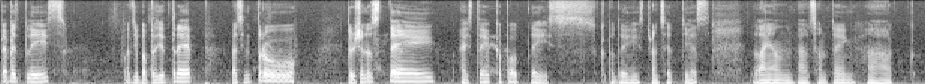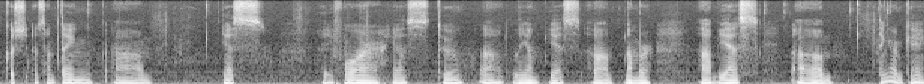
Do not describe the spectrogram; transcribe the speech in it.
Peppers, please. What's your purpose your trip? Passing through. Duration of stay. I stay a couple of days. Couple days. Transit, yes. Lion about something. Uh, something. Um, yes. 84, yes. 2. Uh, Liam, yes. Um, number. Um, yes. Um, I think you're gay.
